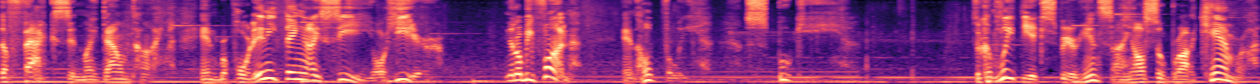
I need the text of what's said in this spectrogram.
the facts in my downtime, and report anything I see or hear. It'll be fun, and hopefully, spooky. To complete the experience, I also brought a camera,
